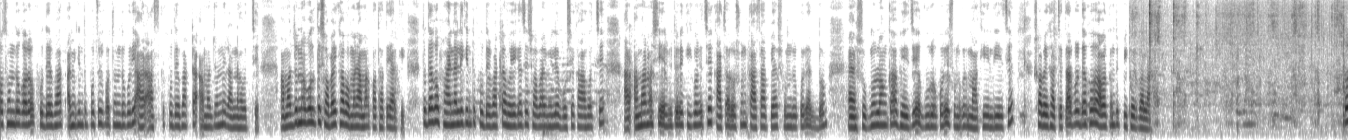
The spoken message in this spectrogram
পছন্দ করো খুদের ভাত? আমি কিন্তু প্রচুর পছন্দ করি আর আজকে খুদের ভাতটা আমার জন্যই রান্না হচ্ছে। আমার জন্য বলতে সবাই খাব মানে আমার কথাতে আর কি। তো দেখো ফাইনালি কিন্তু খুদের ভাতটা হয়ে গেছে, সবাই মিলে বসে খাওয়া হচ্ছে। আর আমার মাসি এর ভিতরে কি করেছে? কাঁচা রসুন, কাঁচা পেঁয়াজ সুন্দর করে একদম শুকনো লঙ্কা ভেজে গুঁড়ো করে সুন্দর করে মাখিয়ে দিয়েছে। সবাই খাচ্ছে। তারপর দেখো আবার কিন্তু পিঠের পালা। তো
